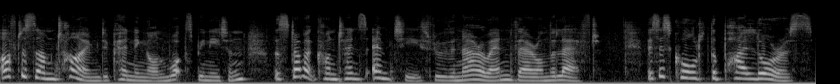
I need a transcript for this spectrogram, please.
After some time, depending on what's been eaten, the stomach contents empty through the narrow end there on the left. This is called the pylorus,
